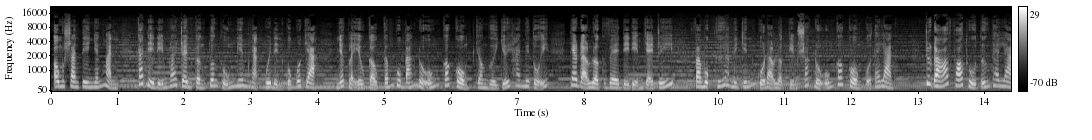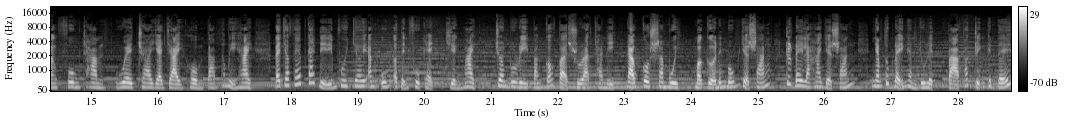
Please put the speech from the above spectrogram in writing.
Ông Santi nhấn mạnh, các địa điểm nói trên cần tuân thủ nghiêm ngặt quy định của quốc gia, nhất là yêu cầu cấm buôn bán đồ uống có cồn cho người dưới 20 tuổi, theo đạo luật về địa điểm giải trí và mục thứ 29 của đạo luật kiểm soát đồ uống có cồn của Thái Lan. Trước đó, Phó Thủ tướng Thái Lan Phumtham Wechayachai dạ hôm 8 tháng 12 đã cho phép các địa điểm vui chơi ăn uống ở tỉnh Phuket, Chiang Mai, Chonburi, Bangkok và Surat Thani, đảo Koh Samui mở cửa đến 4 giờ sáng, trước đây là 2 giờ sáng, nhằm thúc đẩy ngành du lịch và phát triển kinh tế.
